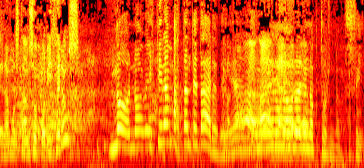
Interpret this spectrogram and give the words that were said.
éramos tan soporíferos? No, no, es que eran bastante tarde, eran, Ah, ah, era ya, un ya, horario ya. nocturno, sí.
